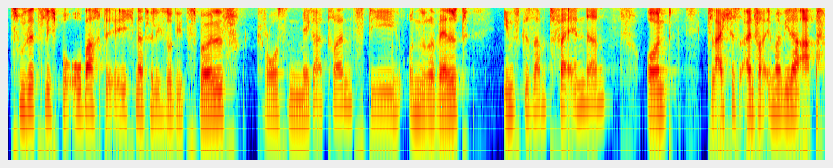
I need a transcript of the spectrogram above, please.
zusätzlich beobachte ich natürlich so die zwölf großen Megatrends, die unsere Welt insgesamt verändern und gleicht es einfach immer wieder ab.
